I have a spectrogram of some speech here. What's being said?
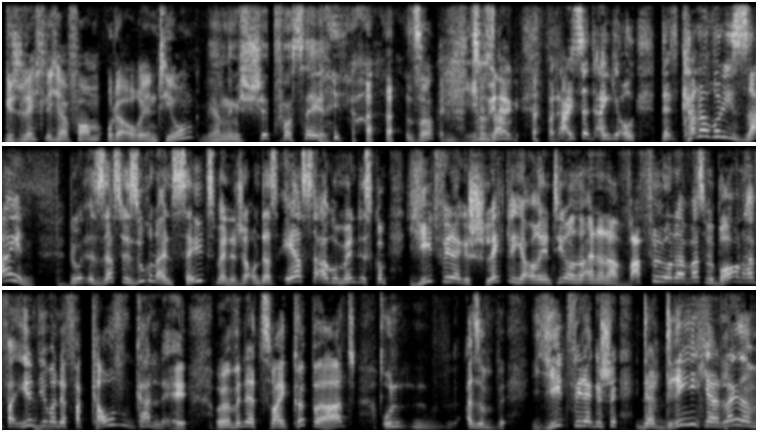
geschlechtlicher Form oder Orientierung. Wir haben nämlich Shit for Sale. So, Jedweder, zusammen. was heißt das eigentlich auch? Das kann doch wohl nicht sein. Du sagst, wir suchen einen Sales Manager und das erste Argument ist, kommt jedweder geschlechtliche Orientierung aus einer, einer Waffel oder was? Wir brauchen einfach irgendjemanden, der verkaufen kann, ey. Oder wenn er zwei Köpfe hat und also jedweder Geschlecht, da drehe ich ja langsam,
